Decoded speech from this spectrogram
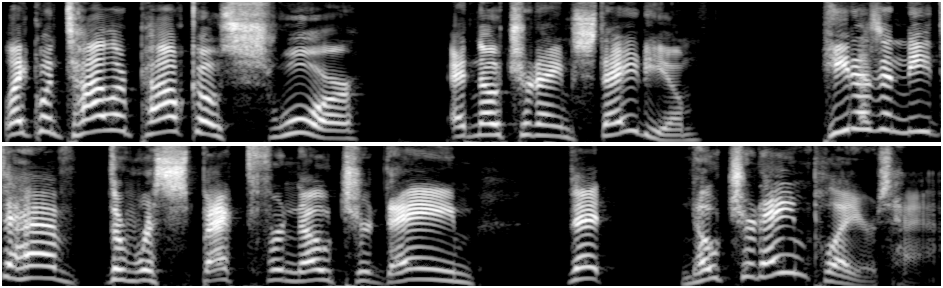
Like when Tyler Palko swore at Notre Dame Stadium, he doesn't need to have the respect for Notre Dame that Notre Dame players have.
